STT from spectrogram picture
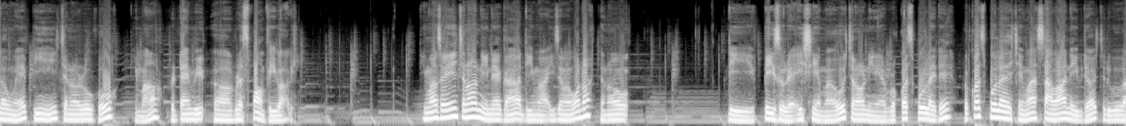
လုပ်မယ်ပြီးရင်ကျွန်တော်တို့ကိုဒီမှာ return response ပေးပါပြီဒီမှာဆိုရင်ကျွန်တော်အနေနဲ့ကဒီမှာ example ပေါ့နော်ကျွန်တော် ဒီ page ဆိုတဲ့ HTML ကိုကျွန်တော်အနေနဲ့ request ပို့လိုက်တယ် request ပို့လိုက်တဲ့အချိန်မှာ server နေပြီးတော့သူက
